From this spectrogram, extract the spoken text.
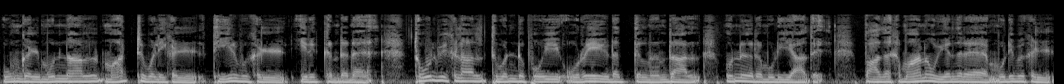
உங்கள் முன்னால் மாற்று வழிகள் தீர்வுகள் இருக்கின்றன. தோல்விகளால் துவண்டு போய் ஒரே இடத்தில் நின்றால் முன்னேற முடியாது. பாதகமான உயர்தர முடிவுகள்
